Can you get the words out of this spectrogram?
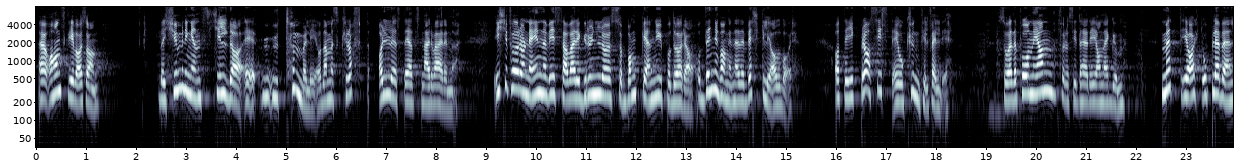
Eh, og han skriver altså Bekymringens kilder er uuttømmelige, og deres kraft allesteds nærværende. Ikke før den ene viser seg å være grunnløs og banke en ny på døra. Og denne gangen er det virkelig alvor. At det gikk bra sist, er jo kun tilfeldig. Så er det på'n igjen, for å si det her i Jan Eggum. Midt i alt opplever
